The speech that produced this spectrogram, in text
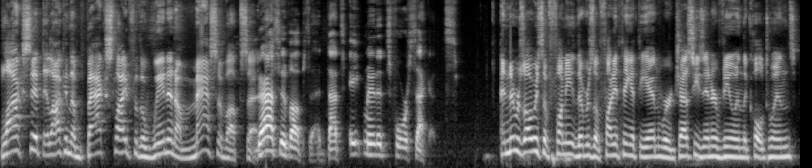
blocks it. They lock in the backslide for the win and a massive upset. Massive upset. That's eight minutes, four seconds. And there was always a funny there was a funny thing at the end where Jesse's interviewing the Cole twins,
